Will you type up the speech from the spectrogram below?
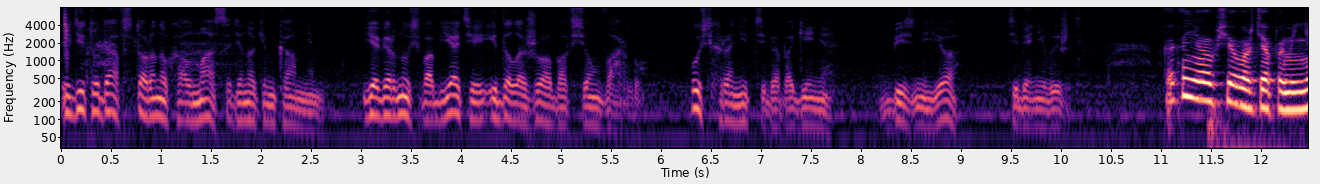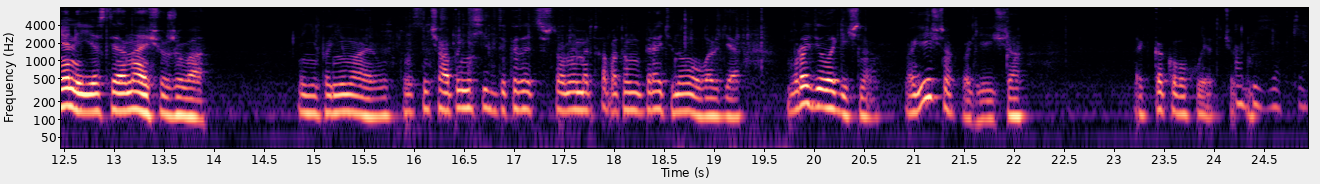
Иди туда, в сторону холма с одиноким камнем. Я вернусь в объятия и доложу обо всем Варлу. Пусть хранит тебя богиня. Без нее тебе не выжить. Как они вообще вождя поменяли, если она еще жива? Я не понимаю. Вот сначала принесите доказательства, что она мертва, а потом выбирайте нового вождя. Вроде логично. Логично? Логично. Так какого хуя ты что там? Объедки.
